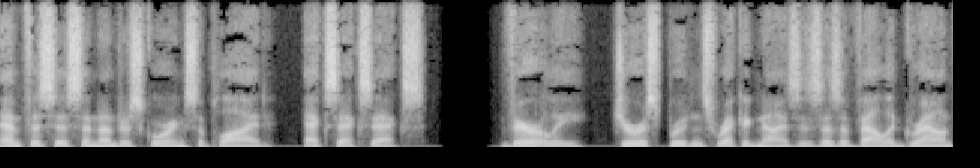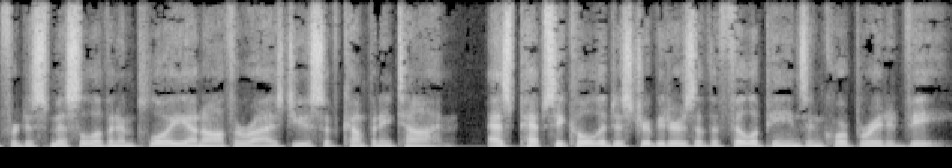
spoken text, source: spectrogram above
Emphasis and underscoring supplied, XXX. Verily, jurisprudence recognizes as a valid ground for dismissal of an employee unauthorized use of company time, as Pepsi Cola Distributors of the Philippines Incorporated v.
